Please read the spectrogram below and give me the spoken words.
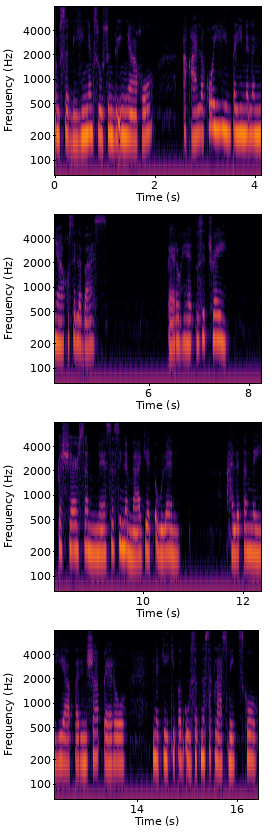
Nung sabihin niyang susunduin niya ako, akala ko ay hihintayin na lang niya ako sa labas. Pero heto si Trey kashare sa mesa sina Maggie at Olen. Halatang nahihiya pa rin siya pero nakikipag-usap na sa classmates ko.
